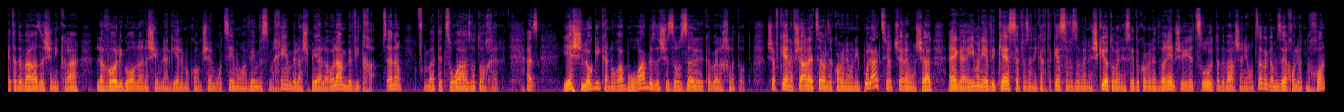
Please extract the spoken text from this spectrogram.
את הדבר הזה שנקרא לבוא לגרום לאנשים להגיע למקום שהם רוצים, אוהבים ושמחים ולהשפיע על העולם בבטחה, בסדר? בתצורה הזאת או אחרת. אז יש לוגיקה נורא ברורה בזה שזה עוזר לי לקבל החלטות. עכשיו כן, אפשר לייצר על זה כל מיני מניפולציות של למשל, רגע, אם אני אביא כסף, אז אני אקח את הכסף הזה ואני אשקיע אותו ואני אעשה איתו כל מיני דברים שייצרו את הדבר שאני רוצה, וגם זה יכול להיות נכון,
